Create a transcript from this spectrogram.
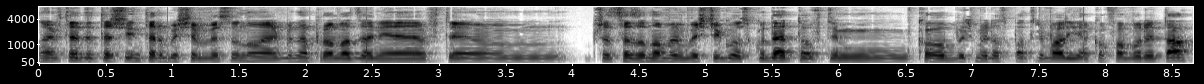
No i wtedy też Inter by się wysunął jakby na prowadzenie w tym przedsezonowym wyścigu o Scudetto, w tym koło byśmy rozpatrywali jako faworyta.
